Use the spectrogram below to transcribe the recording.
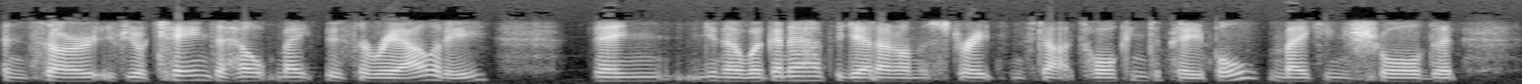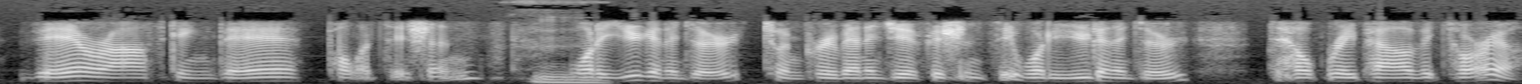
And so, if you're keen to help make this a reality, then you know we're going to have to get out on the streets and start talking to people, making sure that they're asking their politicians, mm-hmm. "What are you going to do to improve energy efficiency? What are you going to do to help repower Victoria?"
